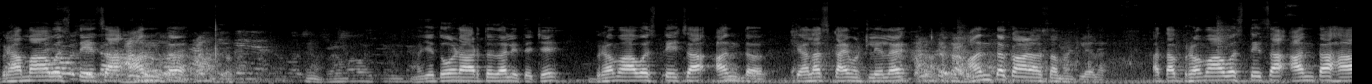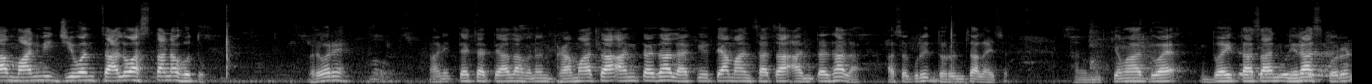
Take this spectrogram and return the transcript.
भ्रमावस्थेचा अंत. म्हणजे दोन अर्थ झाले त्याचे. भ्रमावस्थेचा अंत. त्यालाच काय म्हटलेलं आहे? अंतकाळ असा म्हटलेला आहे. आता भ्रमावस्थेचा अंत हा मानवी जीवन चालू असताना होतो. बरोबर आहे? आणि त्याच्या त्याला म्हणून भ्रमाचा अंत झाला की त्या माणसाचा अंत झाला असं गृहीत धरून चालायचं. किंवा द्वै द्वैताचा निराश करून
